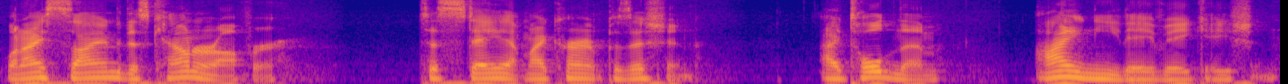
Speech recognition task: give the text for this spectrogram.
When I signed this counteroffer to stay at my current position, I told them I need a vacation.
